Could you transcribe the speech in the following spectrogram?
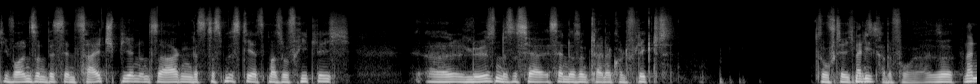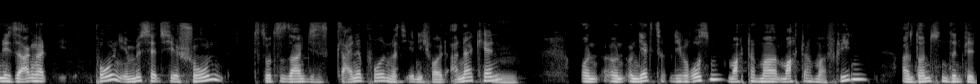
die wollen so ein bisschen Zeit spielen und sagen, das, das müsst ihr jetzt mal so friedlich äh, lösen. Das ist ja, ist ja nur so ein kleiner Konflikt. So stelle ich mir das gerade vor. Also, nein, die sagen halt, Polen, ihr müsst jetzt hier schon sozusagen dieses kleine Polen, was ihr nicht wollt, anerkennen. Mhm. Und, und, und jetzt, liebe Russen, macht doch mal, macht doch mal Frieden. Ansonsten sind wir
